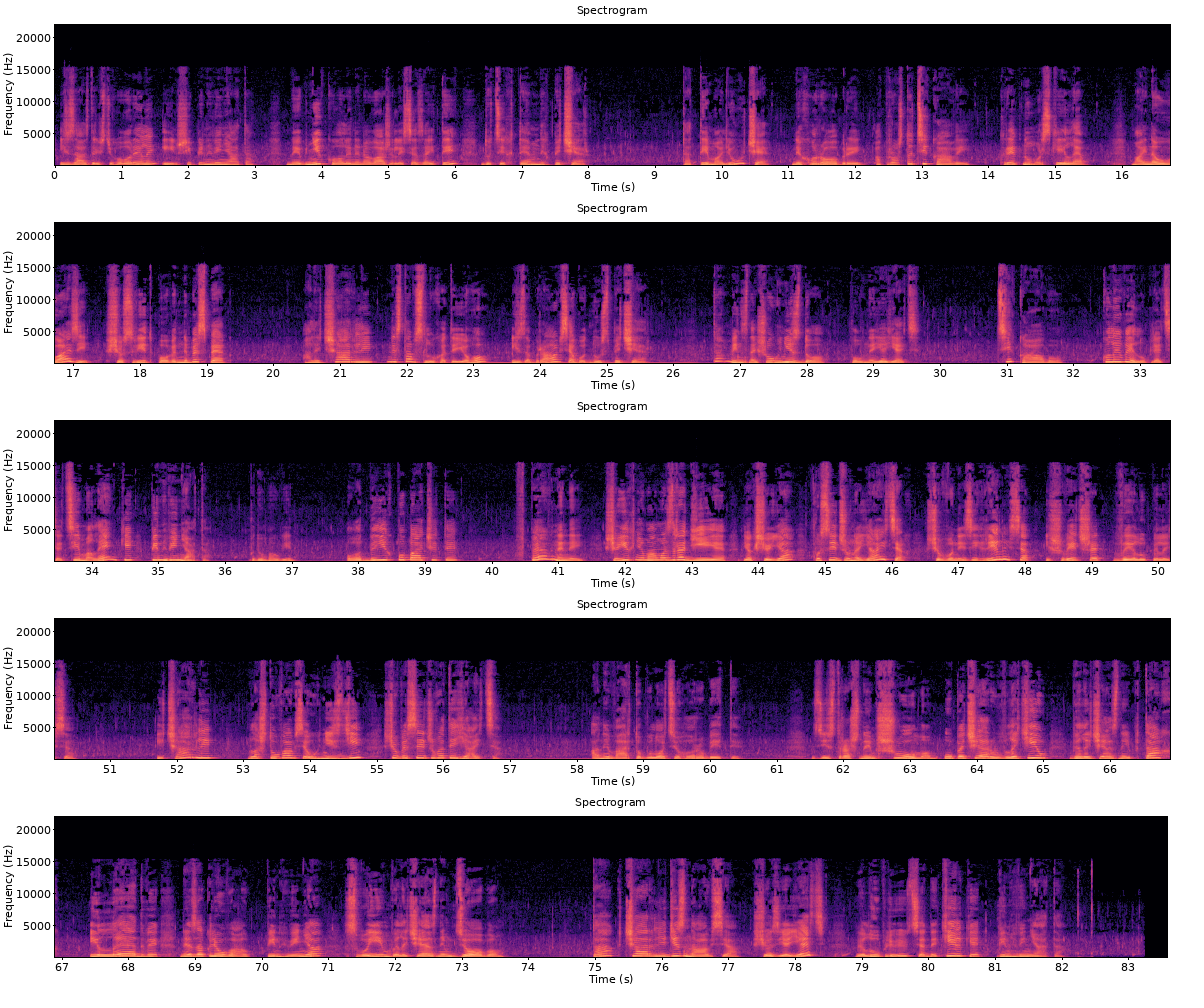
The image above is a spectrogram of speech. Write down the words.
із заздрістю говорили інші пінгвінята. Ми б ніколи не наважилися зайти до цих темних печер. Та ти, малюче, не хоробрий, а просто цікавий, крикнув морський лев. Май на увазі, що світ повен небезпек. Але Чарлі не став слухати його і забрався в одну з печер. Там він знайшов гніздо, повне яєць. Цікаво, коли вилупляться ці маленькі пінгвінята, подумав він. От би їх побачити. Впевнений, що їхня мама зрадіє, якщо я посиджу на яйцях, щоб вони зігрілися і швидше вилупилися. І Чарлі влаштувався у гнізді, щоб висиджувати яйця. А не варто було цього робити. Зі страшним шумом у печеру влетів величезний птах і ледве не заклював пінгвіня своїм величезним дзьобом. Так Чарлі дізнався, що з яєць вилуплюються не тільки пінгвінята.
